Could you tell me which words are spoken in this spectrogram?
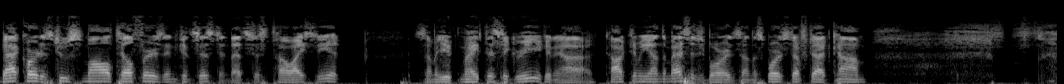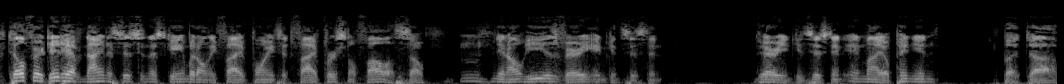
Backcourt is too small. Telfair is inconsistent. That's just how I see it. Some of you might disagree. You can uh, talk to me on the message boards on the sportstuff.com. Telfair did have nine assists in this game, but only five points at five personal fouls. So Mm, you know, he is very inconsistent. Very inconsistent, in my opinion. But, uh,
